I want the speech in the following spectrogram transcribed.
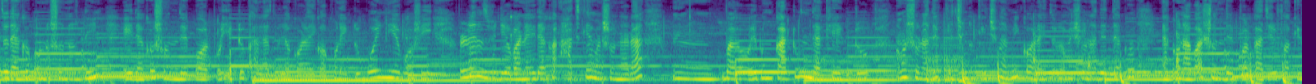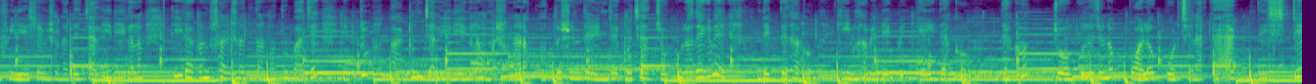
তো দেখো কোনো সোনার দিন, এই দেখো সন্ধ্যের পর পরই একটু খেলাধুলা করাই, কখন একটু বই নিয়ে বসি রিলস ভিডিও বানাই, দেখো আজকে আমার সোনারা এবং কার্টুন দেখে একটু আমার সোনাদের কিছু না কিছু আমি করাই। তো আমি সোনাদের, দেখো, এখন আবার সন্ধ্যের পর কাজের ফাঁকে ফিরে এসে আমি সোনাদের চালিয়ে দিয়ে গেলাম। ঠিক এখন সাড়ে সাতটার মতো বাজে, একটু কার্টুন চালিয়ে দিয়ে গেলাম। আমার সোনারা কত সুন্দর এনজয় করছে, আর চোখগুলো দেখবে, দেখতে থাকো, কীভাবে দেখবে। এই দেখো দেখো চোখগুলো যেন পলক পড়ছে না। এক দৃষ্টে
